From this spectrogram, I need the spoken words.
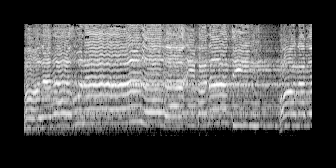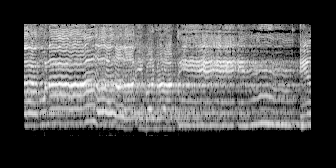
قال هؤلاء بناتي قال هؤلاء بناتي إن, إن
